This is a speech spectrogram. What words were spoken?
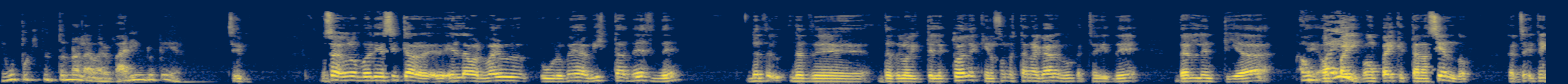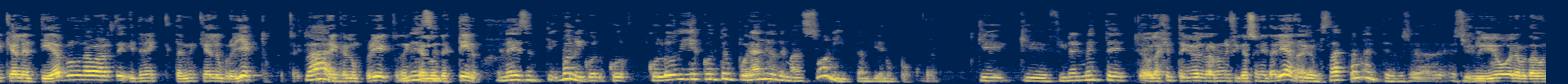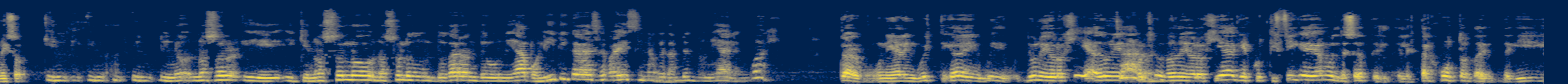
es un poquito en torno a la barbarie europea. Sí. O sea, uno podría decir, claro, es la barbarie europea vista desde desde, desde, los intelectuales que en el fondo están a cargo de darle entidad a un, eh, país. a un país que están haciendo. ¿cachai? Tienes que darle entidad por una parte y tienes también que darle un proyecto. Tienes que darle un proyecto, tienes que darle un destino. En ese sentido, bueno, y Colodi es contemporáneo de Manzoni también un poco que, que finalmente... la gente vio la reunificación italiana. Exactamente. O sea, y vivió, la protagonizó. Y, y, no, no solo, y, que no solo, no solo dotaron de unidad política de ese país, sino que también de unidad de lenguaje. Claro, unidad lingüística y de una ideología, de una, de una ideología que justifique, digamos, el deseo, el, estar juntos de, aquí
